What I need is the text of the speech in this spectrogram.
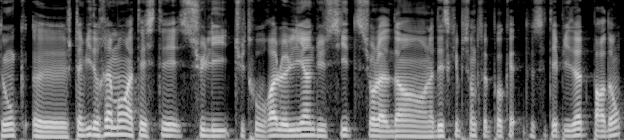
Donc, euh, je t'invite vraiment à tester Sully. Tu trouveras le lien du site sur la, dans la description de, ce de cet épisode. pardon.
